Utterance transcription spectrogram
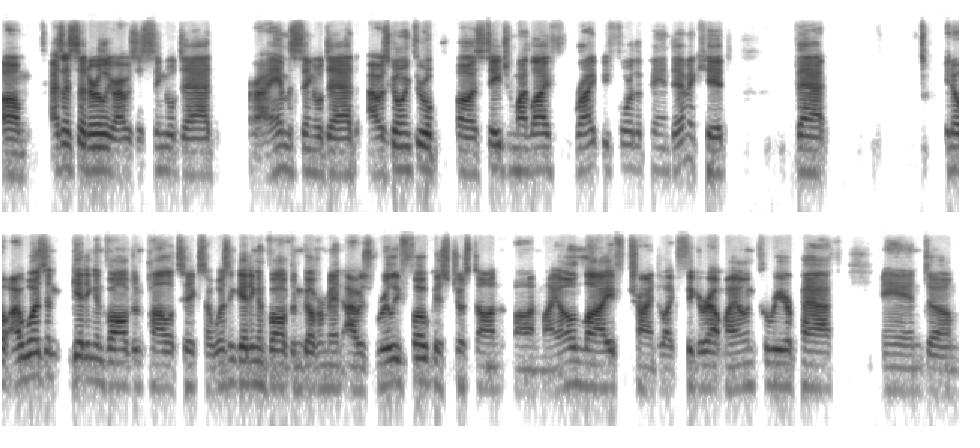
Um, as I said earlier, I was a single dad or I am a single dad. I was going through a, a stage of my life right before the pandemic hit that you know i wasn't getting involved in politics. I wasn't getting involved in government. I was really focused just on on my own life trying to like figure out my own career path. And um,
